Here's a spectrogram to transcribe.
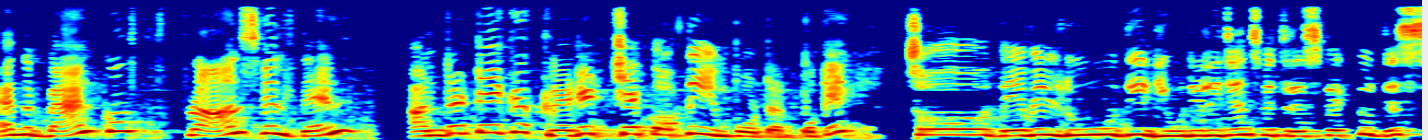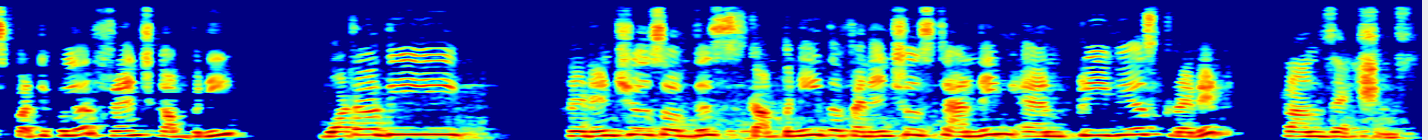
And the Bank of France will then undertake a credit check of the importer. Okay, so they will do the due diligence with respect to this particular French company. What are the credentials of this company, the financial standing and previous credit transactions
